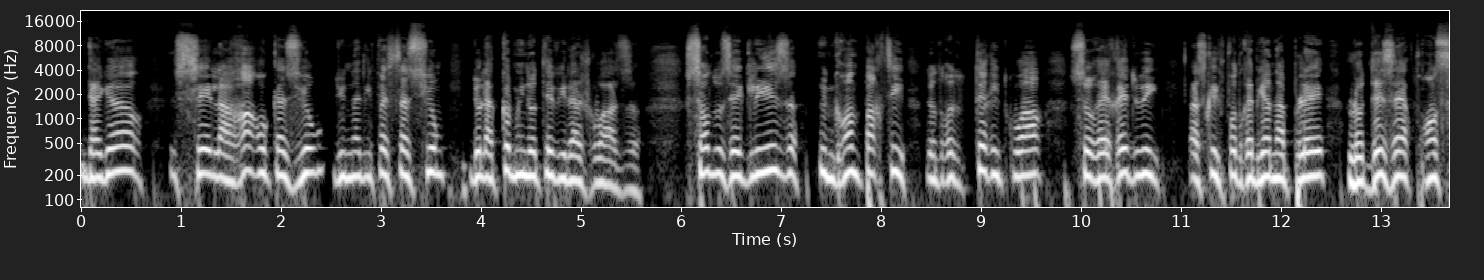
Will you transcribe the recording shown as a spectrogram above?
D'ailleurs, c'est la rare occasion d'une manifestation de la communauté villageoise. Sans nos églises, une grande partie de notre territoire serait réduite à ce qu'il faudrait bien appeler le désert français.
